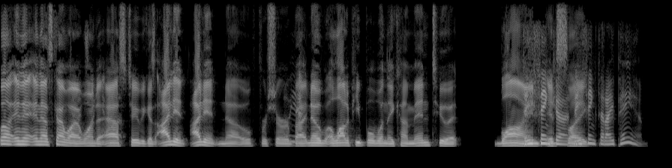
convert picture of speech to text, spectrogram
Well, and and that's kind of why I wanted to ask too, because I didn't I didn't know for sure, Oh, but. I know a lot of people when they come into it they blind, think it's uh, like they think that i pay him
